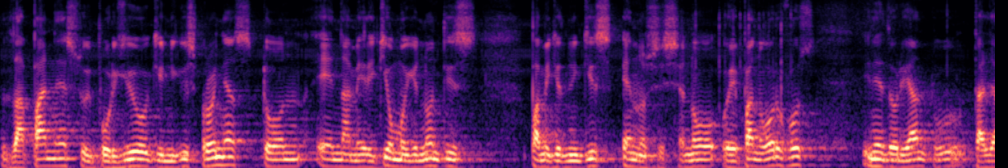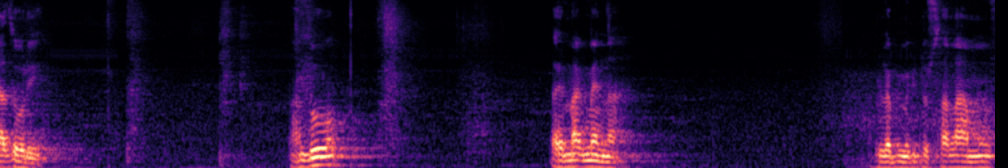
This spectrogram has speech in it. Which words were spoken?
δαπάνες του Υπουργείου Κοινωνικής Πρόνοιας των εναμερική ομογενών της Παμεκεντρικής Ένωσης, ενώ ο επάνω όροφος είναι δωρεάν του Ταλιαδούρη. Παντού ρεμαγμένα. Βλέπουμε και τους θαλάμους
